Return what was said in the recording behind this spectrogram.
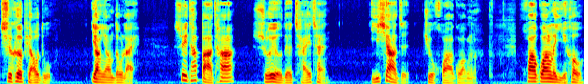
吃喝嫖赌，样样都来，所以他把他所有的财产一下子就花光了，花光了以后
